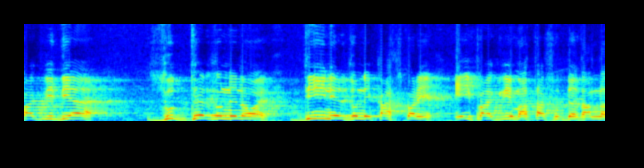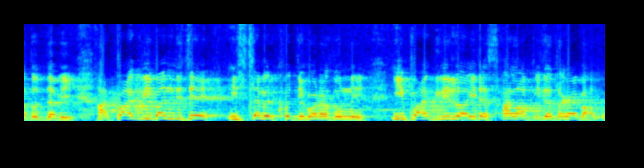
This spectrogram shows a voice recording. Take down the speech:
পাগড়ি দিয়া যুদ্ধের জন্য নয় দিনের জন্য কাজ করে। এই পাগড়ি মাথা শুদ্ধ জান্নাত যাবি। আর পাগড়ি বান্ধিছে ইসলামের ক্ষতি করার জন্য। ই পাগড়ি লয় এটা সালা পিজা থাকায় ভালো।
